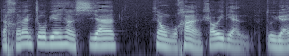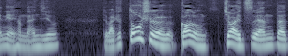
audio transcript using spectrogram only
那河南周边像西安、像武汉，稍微一点都远一点，像南京，对吧？这都是高等教育资源的。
